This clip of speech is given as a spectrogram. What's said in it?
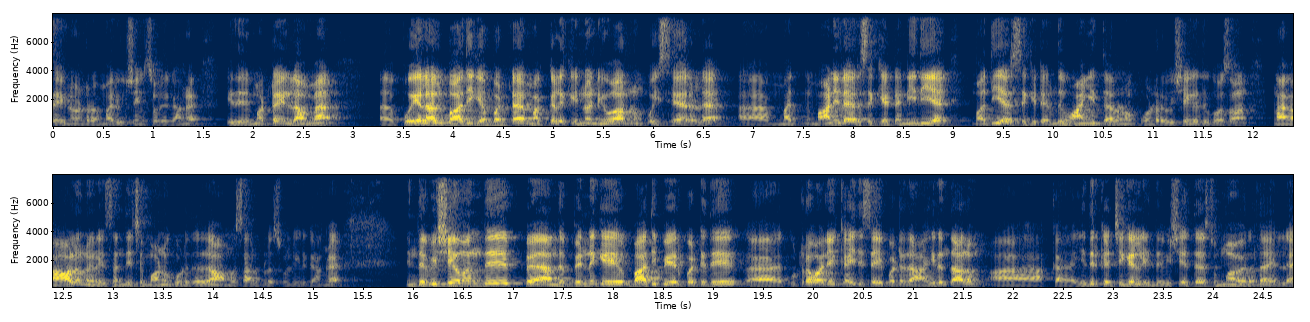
செய்யணுன்ற மாதிரி விஷயங்கள் சொல்லியிருக்காங்க. இது மட்டும் இல்லாமல் புயலால் பாதிக்கப்பட்ட மக்களுக்கு இன்னும் நிவாரணம் போய் சேரலை. மத் மாநில அரசு கேட்ட நிதியை மத்திய அரசு வாங்கி தரணும் போன்ற விஷயத்துக்கோசம் நாங்கள் ஆளுநரை சந்தித்து மனு கொடுத்ததை அவங்க சார்பில் சொல்லியிருக்காங்க. இந்த விஷயம் வந்து பெ- அந்த பெண்ணுக்கு பாதிப்பு ஏற்பட்டது குற்றவாளியும் கைது செய்யப்பட்டது இருந்தாலும் அஹ், க எதிர்க்கட்சிகள் இந்த விஷயத்த சும்மா வரதா இல்லை.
